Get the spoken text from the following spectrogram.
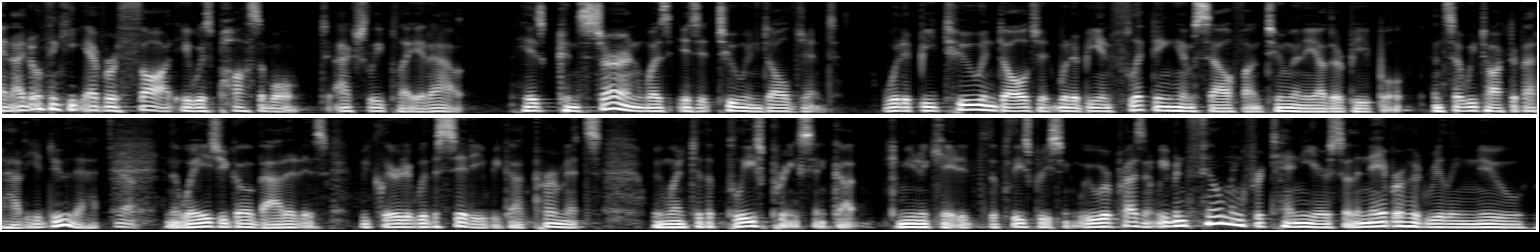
And I don't think he ever thought it was possible to actually play it out. His concern was is it too indulgent? Would it be too indulgent? Would it be inflicting himself on too many other people? And so we talked about how do you do that? Yeah. And the ways you go about it is we cleared it with the city, we got permits, we went to the police precinct, got communicated to the police precinct. We were present. We've been filming for 10 years, so the neighborhood really knew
